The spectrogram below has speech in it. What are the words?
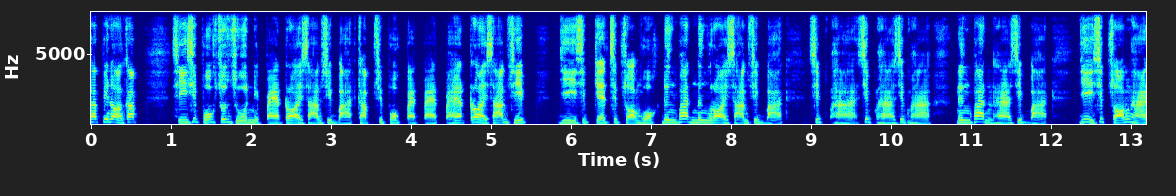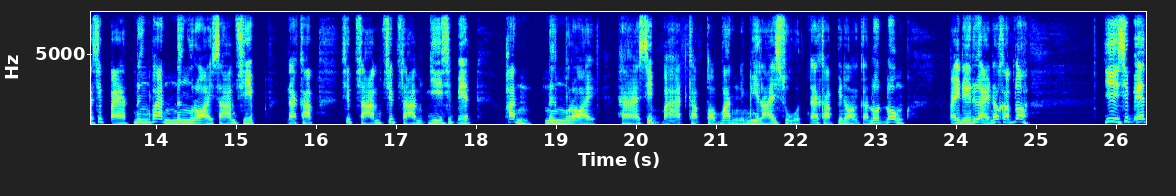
ครับพี่น้องครับ 4600นี่830 บาทครับ 1688 830 27 12 6 1,130 บาท สิบห้าสิบห้าสิบห้าหนึ่งพันห้าสิบบาทยี่สิบสองห้าสิบแปดหนึ่งพันหนึ่งร้อยสามสิบนะครับสิบสามสิบสามยี่สิบเอ็ดพันหนึ่งร้อยห้าสิบบาทครับท็อปวันนี่มีหลายสูตรนะครับ พี่น้องก็ลดลงไปเรื่อยๆเนาะครับเนาะยี่สิบเอ็ด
